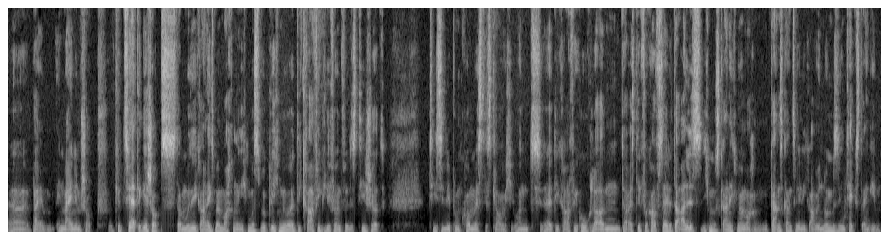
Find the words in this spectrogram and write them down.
Äh, bei, in meinem Shop. Gibt es fertige Shops, da muss ich gar nichts mehr machen. Ich muss wirklich nur die Grafik liefern für das T-Shirt tcl.com ist das, glaube ich. Und äh, die Grafik hochladen, da ist die Verkaufsseite da alles. Ich muss gar nichts mehr machen. Ganz, ganz wenig Arbeit, nur ein bisschen Text eingeben.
